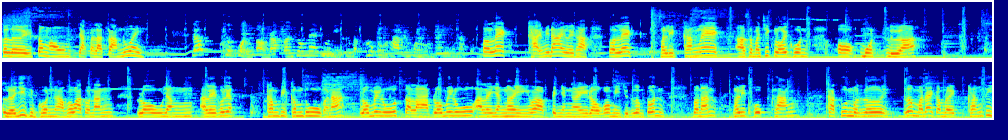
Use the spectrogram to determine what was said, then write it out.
ก็เลยต้องเอาจากตลาดกลางด้วย แล้วคือผลตอบรับตอนช่วงแรกช่วงนี้คือแบบลูกลูกค้าเป็นคนกลุ่มไหนคะส่วนใหญ่ตอนแรกขายไม่ได้เลยค่ะ ตอนแรกผลิตครั้งแรกอ่าสมาชิกร้อยคนออกหมดเหลือ เหลือ 20 คนค่ะ เพราะว่าตอนนั้นเรายังอะไรเขาเรียกคำผิดคำถูกอะนะเราไม่รู้ตลาดเราไม่รู้อะไรยังไงว่าเป็นยังไงเราก็มีจุดเริ่มต้น ตอนนั้นผลิต 6 ครั้ง ขาดทุนหมดเลย เริ่มมาได้กำไรครั้งที่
